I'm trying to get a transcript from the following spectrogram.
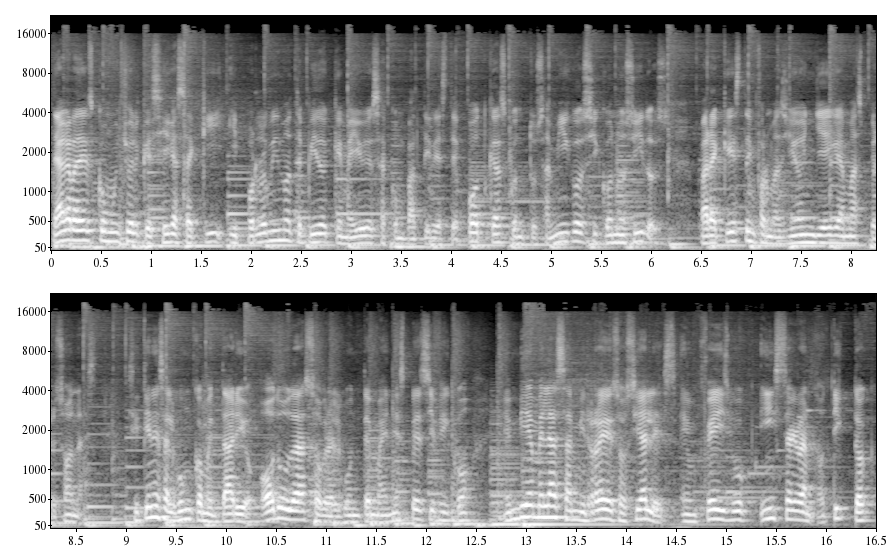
Te agradezco mucho el que sigas aquí y por lo mismo te pido que me ayudes a compartir este podcast con tus amigos y conocidos para que esta información llegue a más personas. Si tienes algún comentario o duda sobre algún tema en específico, envíamelas a mis redes sociales en Facebook, Instagram o TikTok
